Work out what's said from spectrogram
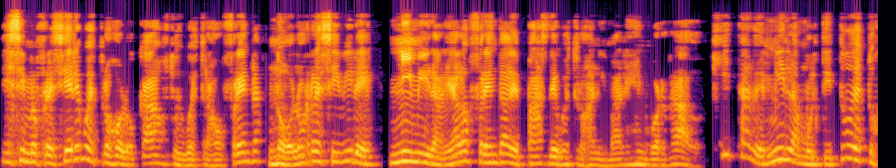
Y si me ofreciere vuestros holocaustos y vuestras ofrendas, no los recibiré, ni miraré a la ofrenda de paz de vuestros animales engordados. Quita de mí la multitud de tus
